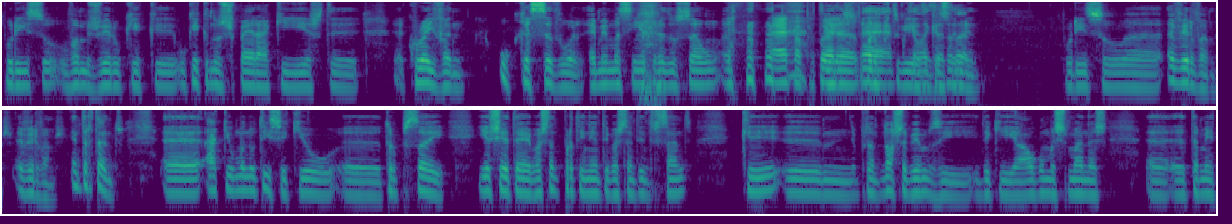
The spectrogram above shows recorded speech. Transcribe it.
Por isso, vamos ver o que é que, o que, é que nos espera aqui este uh, Craven, o caçador. É mesmo assim a tradução É, para português. para, para É, português, porque ele é exatamente. Por isso, uh, a ver vamos, a ver vamos. Entretanto, uh, há aqui uma notícia que eu uh, tropecei e achei até bastante pertinente e bastante interessante, que, portanto, nós sabemos e daqui a algumas semanas também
